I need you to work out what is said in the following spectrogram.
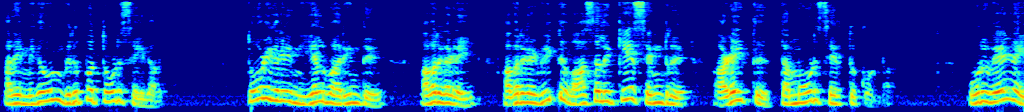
அதை மிகவும் விருப்பத்தோடு செய்தாள். தோழிகளின் இயல்பு அறிந்து அவர்களை அவர்கள் வீட்டு வாசலுக்கே சென்று அழைத்து தம்மோடு சேர்த்து கொண்டார் ஒருவேளை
